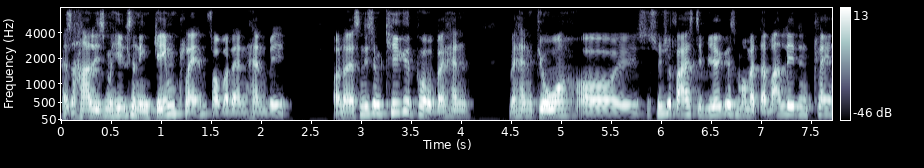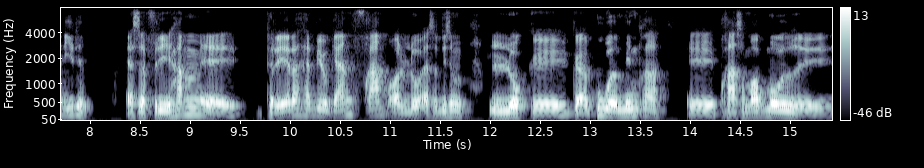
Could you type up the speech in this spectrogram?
altså har ligesom hele tiden en gameplan for, hvordan han vil. Og når jeg sådan ligesom kiggede på, hvad han, hvad han gjorde, og øh, så synes jeg faktisk, det virkede som om, at der var lidt en plan i det. Altså, fordi ham, øh, Pereira, han vil jo gerne frem og lu- altså, ligesom lukke, øh, gøre buret mindre, øh, presse ham op mod øh,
